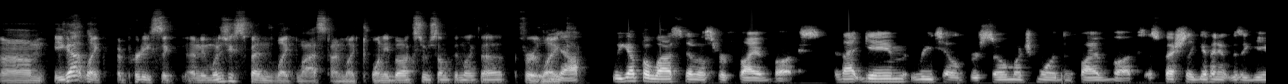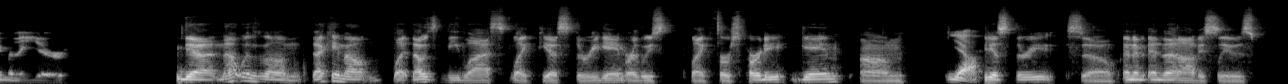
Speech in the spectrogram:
Um, you got like a pretty sick. I mean, what did you spend like last time? Like twenty bucks or something like that for like. yeah, we got The Last of Us for five bucks. That game retailed for so much more than five bucks, especially given it was a game of the year. Yeah, and that was um that came out like that was the last like PS3 game or at least like first party game. Um Yeah, PS3. So and and then obviously it was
